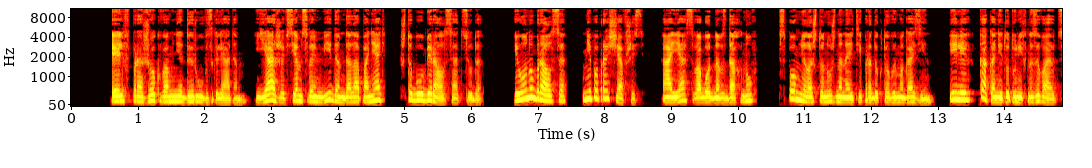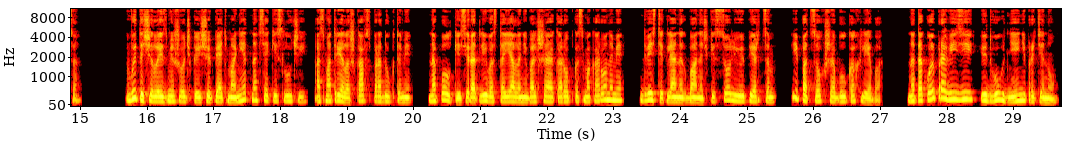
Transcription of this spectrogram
Эльф прожег во мне дыру взглядом. Я же всем своим видом дала понять, чтобы убирался отсюда. И он убрался, не попрощавшись. А я, свободно вздохнув, вспомнила, что нужно найти продуктовый магазин. Или как они тут у них называются. Вытащила из мешочка еще пять монет на всякий случай, осмотрела шкаф с продуктами. На полке сиротливо стояла небольшая коробка с макаронами, две стеклянных баночки с солью и перцем и подсохшая булка хлеба. На такой провизии и двух дней не протяну.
